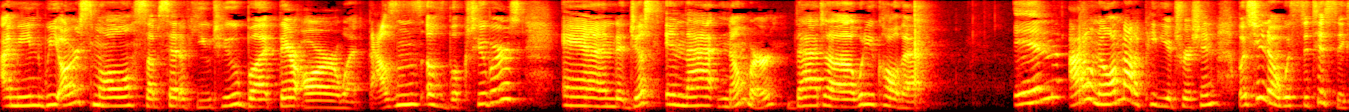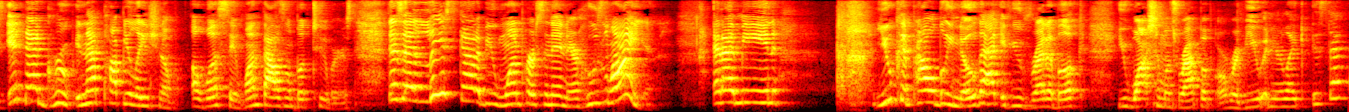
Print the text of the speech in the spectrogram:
I mean, we are a small subset of YouTube, but there are what, thousands of booktubers. And just in that number, that, uh, what do you call that? In, I don't know, I'm not a pediatrician, but you know, with statistics, in that group, in that population of, of let's say 1,000 booktubers, there's at least gotta be one person in there who's lying. And I mean, you could probably know that if you've read a book, you watch someone's wrap up or review and you're like, is that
